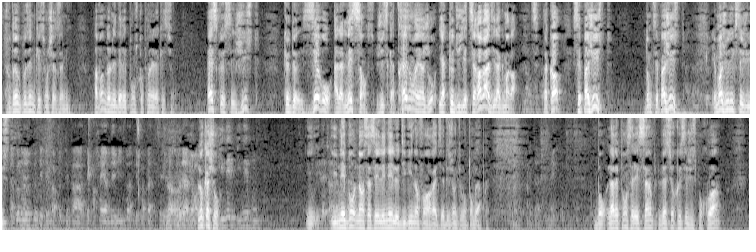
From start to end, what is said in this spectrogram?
je, voudrais vous poser une question, chers amis. Avant de donner des réponses, comprenez la question. Est-ce que c'est juste que de 0 à la naissance jusqu'à 13 ans et un jour, il n'y a que du Yetzerara, dit la Gemara? D'accord? C'est pas juste. Donc c'est pas juste. Et moi, je vous dis que c'est juste. Mitzvahs. Lokacho. Il est, il n'est bon. Non, ça c'est l'aîné, le divin enfant. Arrête, il y a des gens qui vont tomber après. Bon, la réponse, elle est simple. Bien sûr que c'est juste pourquoi?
